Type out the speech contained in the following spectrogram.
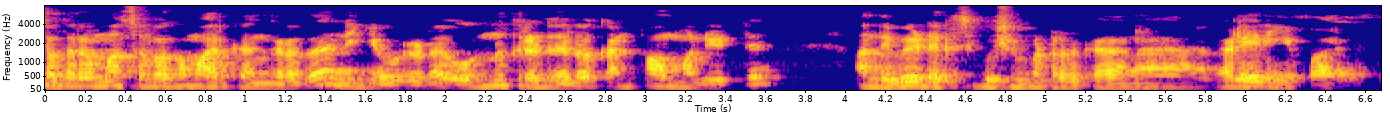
சதுரமாக செவகமாக இருக்குங்கிறத நீங்கள் ஒரு தடவை ஒன்றுக்கு ரெண்டு தடவை கன்ஃபார்ம் பண்ணிவிட்டு அந்த வீடு எக்ஸிக்யூஷன் பண்ணுறதுக்கான வேலையை நீங்கள் பாருங்கள்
